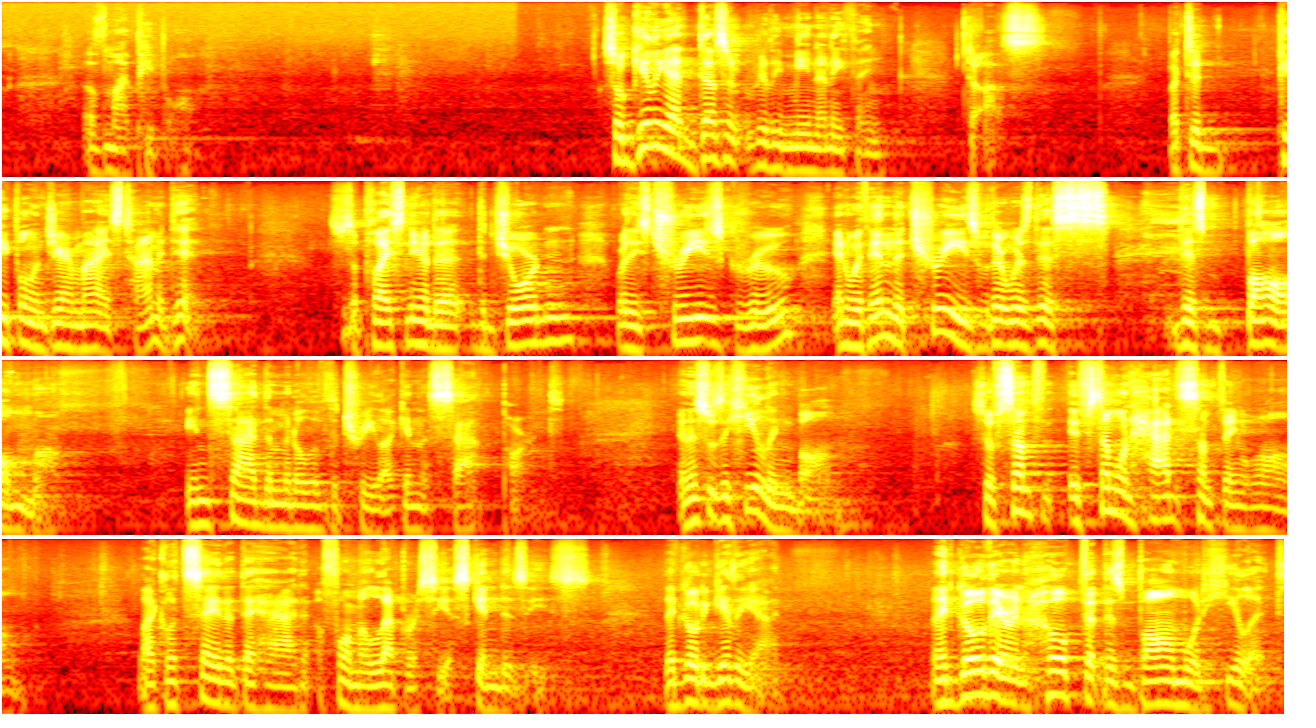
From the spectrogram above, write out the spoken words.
of my people? So Gilead doesn't really mean anything to us. But to people in Jeremiah's time, it did. This was a place near the, the Jordan where these trees grew. And within the trees, there was this, this balm inside the middle of the tree, like in the sap part. And this was a healing balm. So if, something, if someone had something wrong, like let's say that they had a form of leprosy, a skin disease, They'd go to Gilead. They'd go there and hope that this balm would heal it.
